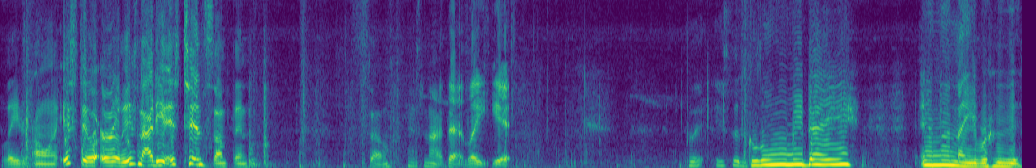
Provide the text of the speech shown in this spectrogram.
later on. It's still early. It's not even, it's 10 something. So, it's not that late yet. But it's a gloomy day in the neighborhood.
